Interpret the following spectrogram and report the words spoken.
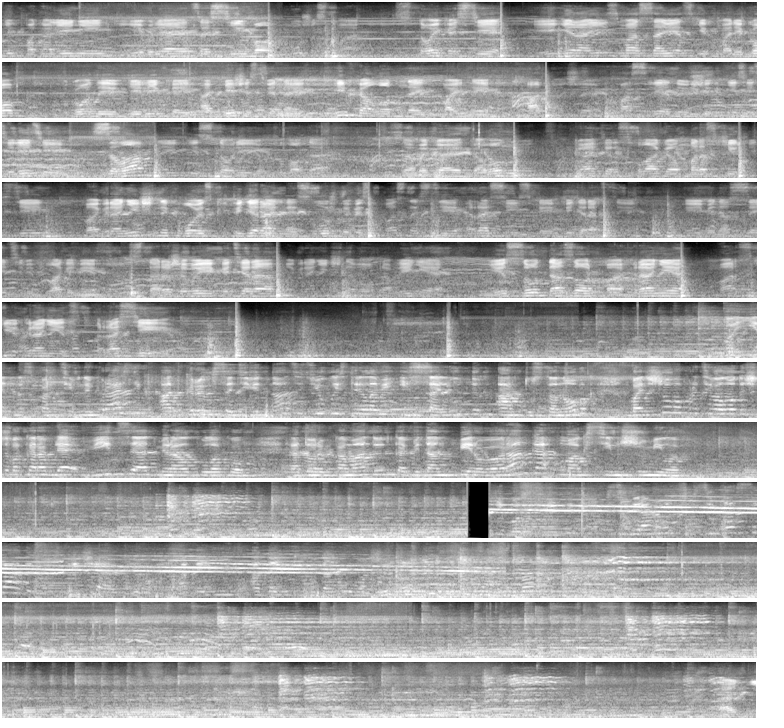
многих поколений является символом мужества, стойкости и героизма советских моряков в годы Великой Отечественной и Холодной войны, а также последующих десятилетий славной истории флота. Замыкает колонну катер с флагом морских частей пограничных войск Федеральной службы безопасности Российской Федерации. Именно с этими флагами сторожевые катера пограничного управления несут дозор по охране морских границ России. Военно-спортивный праздник открылся 19 выстрелами из салютных арт-установок большого противолодочного корабля «Вице-адмирал Кулаков», которым командует капитан первого ранга Максим Шумилов.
